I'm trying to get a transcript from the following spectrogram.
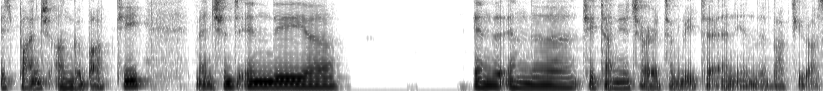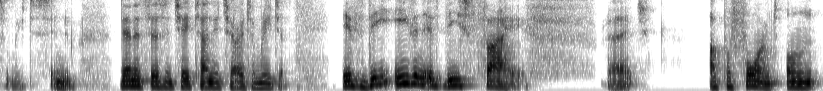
is Panch Anga Bhakti mentioned in the uh, in the in the Chaitanya Charitamrita and in the Bhakti Rasamrita Sindhu. Then it says in Chaitanya Charitamrita, if the even if these five, right, are performed on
